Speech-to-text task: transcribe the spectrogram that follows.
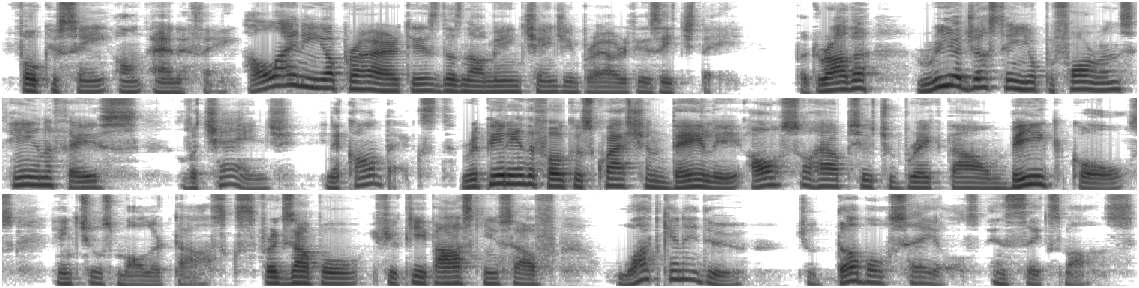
focusing on anything. Aligning your priorities does not mean changing priorities each day, but rather readjusting your performance in the face of a change in a context. Repeating the focus question daily also helps you to break down big goals into smaller tasks. For example, if you keep asking yourself, what can I do to double sales in six months?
